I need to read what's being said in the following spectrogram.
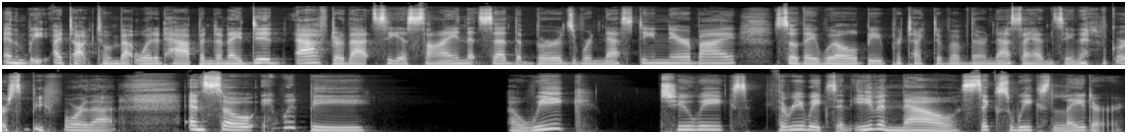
And we, I talked to him about what had happened, and I did after that see a sign that said that birds were nesting nearby, so they will be protective of their nests. I hadn't seen it, of course, before that, and so it would be a week, two weeks, three weeks, and even now, six weeks later,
